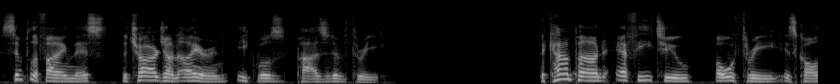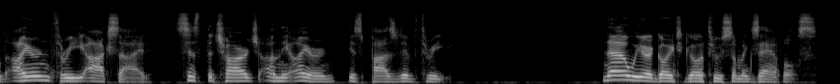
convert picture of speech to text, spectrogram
Simplifying this, the charge on iron equals positive 3. The compound Fe2O3 is called iron 3 oxide since the charge on the iron is positive 3. Now we are going to go through some examples.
